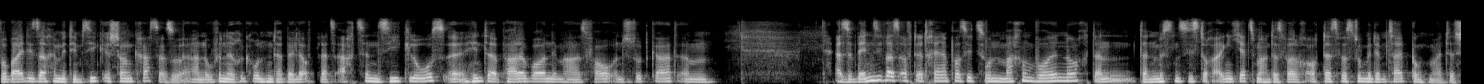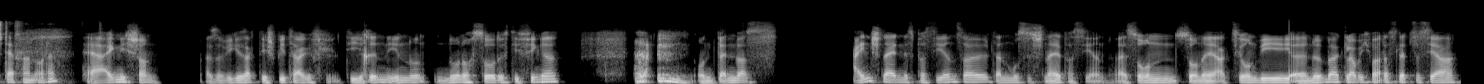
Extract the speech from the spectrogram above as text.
Wobei die Sache mit dem Sieg ist schon krass. Also Hannover in der Rückrundentabelle auf Platz 18 sieglos, äh, hinter Paderborn, dem HSV und Stuttgart. Ähm, also wenn sie was auf der Trainerposition machen wollen noch, dann, dann müssen sie es doch eigentlich jetzt machen. Das war doch auch das, was du mit dem Zeitpunkt meintest, Stefan, oder? Ja, eigentlich schon. Also wie gesagt, die Spieltage, die rinnen ihnen nur, nur noch so durch die Finger. Und wenn was Einschneidendes passieren soll, dann muss es schnell passieren. Weil so, ein, so eine Aktion wie äh, Nürnberg, glaube ich, war das letztes Jahr,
